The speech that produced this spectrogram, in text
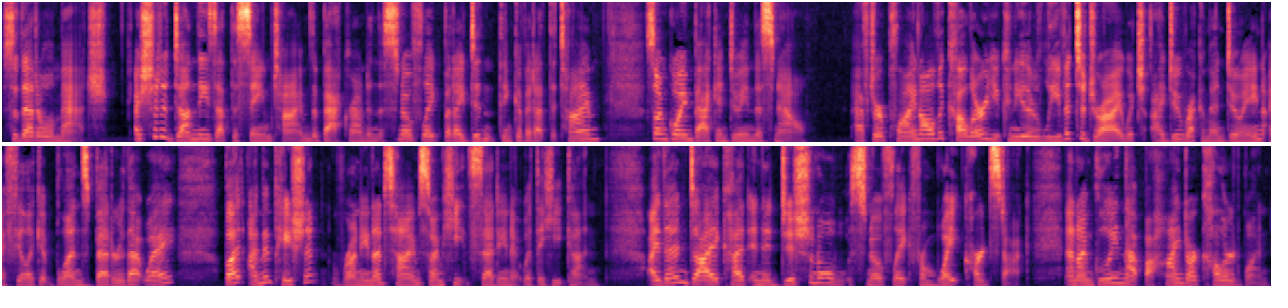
so that it will match. I should have done these at the same time, the background and the snowflake, but I didn't think of it at the time, so I'm going back and doing this now. After applying all the color, you can either leave it to dry, which I do recommend doing. I feel like it blends better that way, but I'm impatient, running out of time, so I'm heat setting it with the heat gun. I then die cut an additional snowflake from white cardstock, and I'm gluing that behind our colored one,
